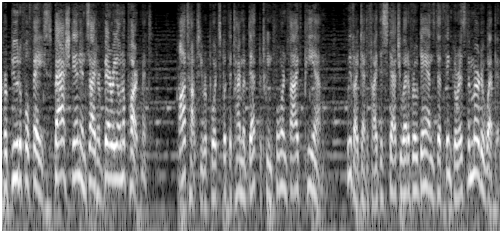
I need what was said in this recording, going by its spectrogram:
Her beautiful face bashed in inside her very own apartment. Autopsy reports put the time of death between 4 and 5 p.m. We've identified the statuette of Rodin's The Thinker as the murder weapon,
